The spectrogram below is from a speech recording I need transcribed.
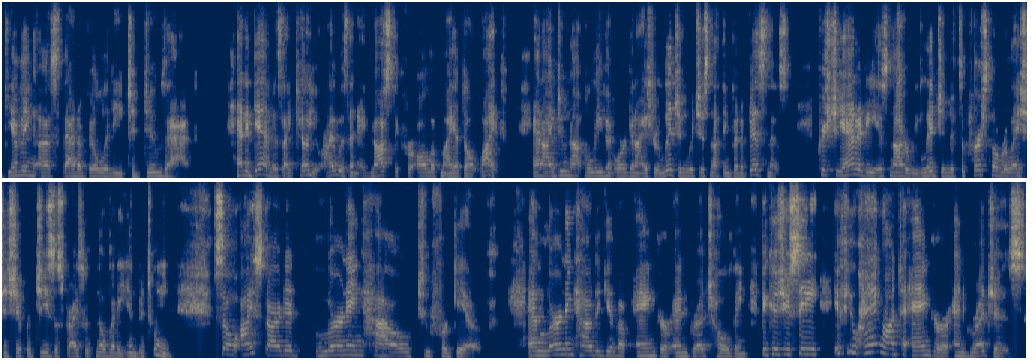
giving us that ability to do that. And again, as I tell you, I was an agnostic for all of my adult life. And I do not believe in organized religion, which is nothing but a business. Christianity is not a religion, it's a personal relationship with Jesus Christ with nobody in between. So I started learning how to forgive and learning how to give up anger and grudge holding. Because you see, if you hang on to anger and grudges,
